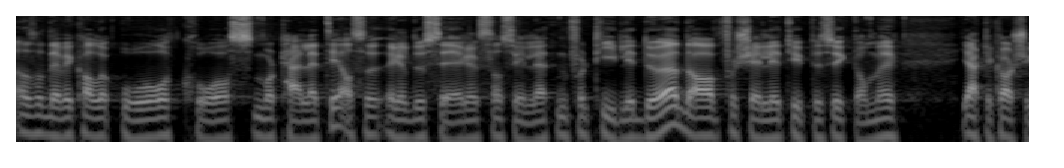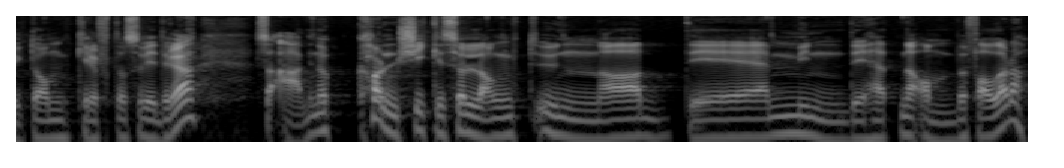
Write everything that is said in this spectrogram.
altså det vi kaller all cause mortality, altså redusere sannsynligheten for tidlig død av forskjellige typer sykdommer, hjerte-karsykdom, kreft osv., så, videre, så er vi nok kanskje ikke så langt unna det myndighetene anbefaler, da.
